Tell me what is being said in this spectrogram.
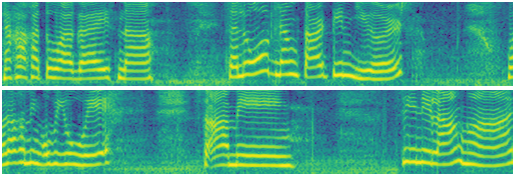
Nakakatuwa guys na sa loob ng 13 years, wala kaming uwi-uwi sa aming sinilangan.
